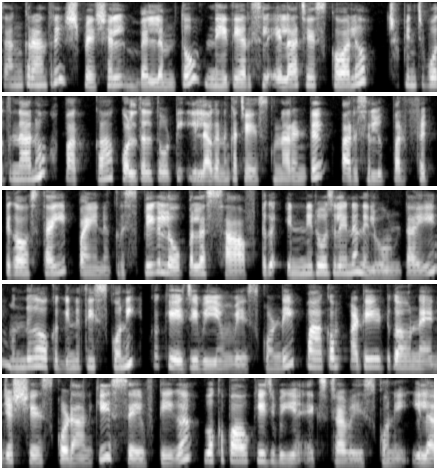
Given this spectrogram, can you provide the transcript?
సంక్రాంతి స్పెషల్ బెల్లంతో నేతి అరిసెలు ఎలా చేసుకోవాలో చూపించబోతున్నాను. పక్క కొలతలతోటి ఇలా గనక చేసుకున్నారంటే అరిసెలు పర్ఫెక్ట్గా వస్తాయి. పైన క్రిస్పీగా లోపల సాఫ్ట్గా ఎన్ని రోజులైనా నిల్వ ఉంటాయి. ముందుగా ఒక గిన్నె తీసుకొని ఒక కేజీ బియ్యం వేసుకోండి. పాకం అటు ఇటుగా ఉన్న అడ్జస్ట్ చేసుకోవడానికి సేఫ్టీగా ఒక పావు కేజీ బియ్యం ఎక్స్ట్రా వేసుకొని ఇలా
